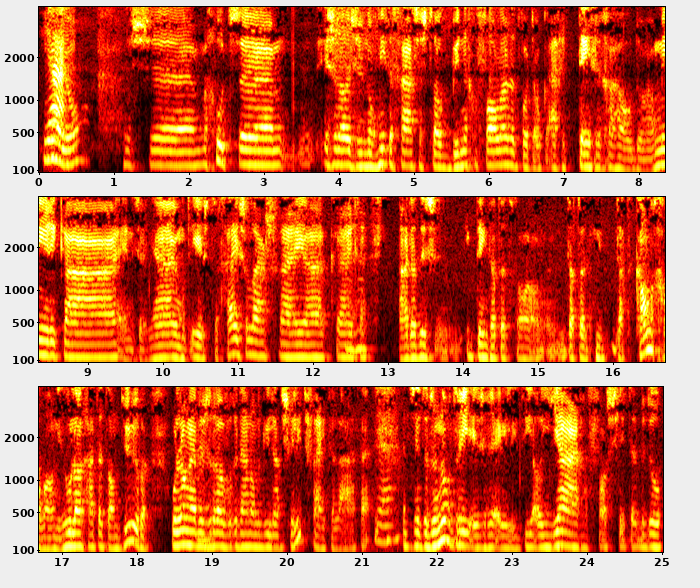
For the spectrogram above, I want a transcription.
Ja, joh. Dus, eh, maar goed, eh, Israël is dus nog niet de Gazastrook binnengevallen. Dat wordt ook eigenlijk tegengehouden door Amerika. En die zeggen, ja, je moet eerst de gijzelaars vrij krijgen. Nou, dat is, ik denk dat het gewoon, dat, dat, niet, dat kan gewoon niet. Hoe lang gaat het dan duren? Hoe lang hebben ze erover gedaan om Gilad Shalit vrij te laten? ja. En er zitten er nog drie Israëli's die al jaren vastzitten. Ik bedoel,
